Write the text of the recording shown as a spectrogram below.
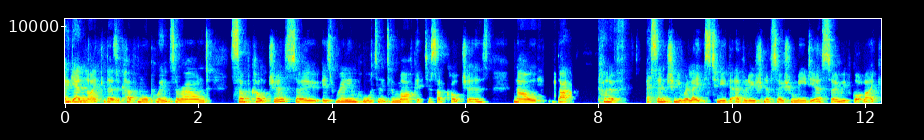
again, like there's a couple more points around subculture, So it's really important to market to subcultures. Now that kind of essentially relates to the evolution of social media. So we've got like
